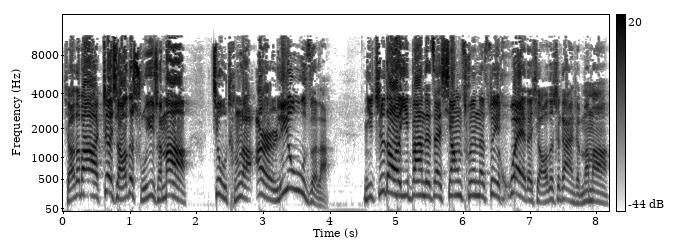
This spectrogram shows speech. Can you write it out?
晓得吧？这小子属于什么？就成了二流子了。你知道一般的在乡村的最坏的小子是干什么吗？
